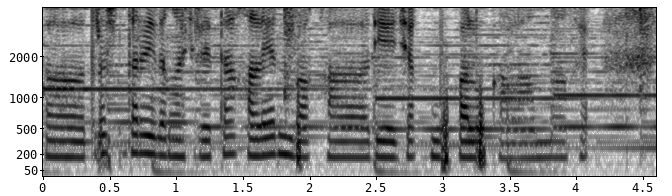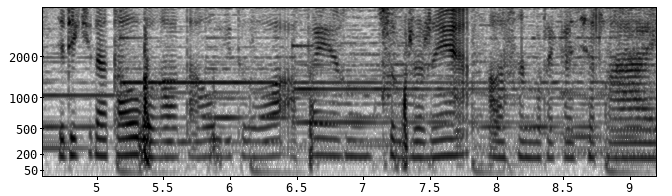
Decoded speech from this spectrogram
uh, terus ntar di tengah cerita kalian bakal diajak buka luka lama kayak jadi kita tahu bakal tahu gitu loh apa yang sebenarnya alasan mereka cerai.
